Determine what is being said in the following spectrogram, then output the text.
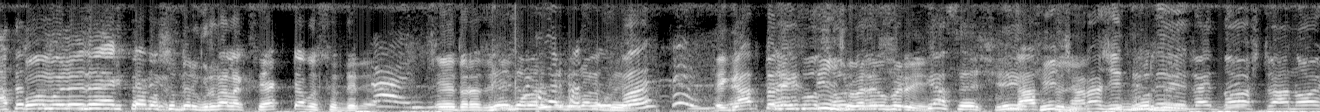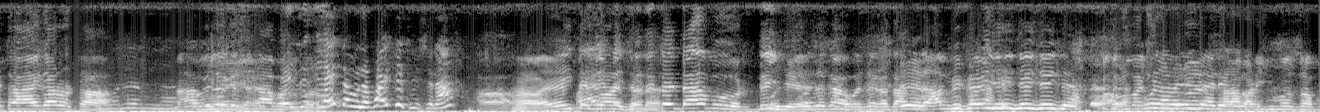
হাতে কম হইলে যে একটা বছর ধরে ঘুরবা লাগছে একটা বছর ধরে। এই ধরে যে ঘুরবা লাগছে। এই গাপ তো নেই 300 এর উপরে। কি আছে তো সারা শীত ঘুরছে। রাত 10টা 9টা 11টা না। বলে গেছে না এই এই তো মনে পাইতে তুইছ না? হ্যাঁ এই তো জড়াইছে না ডাবুর দেখে ওই জায়গা ওই জায়গা এই রাবি খাই এই এই যাই সারা বাড়ি কি যাব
